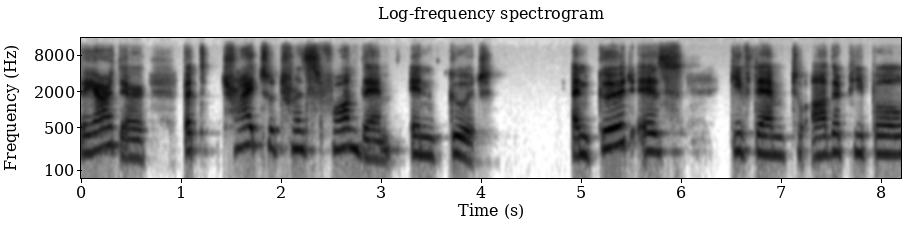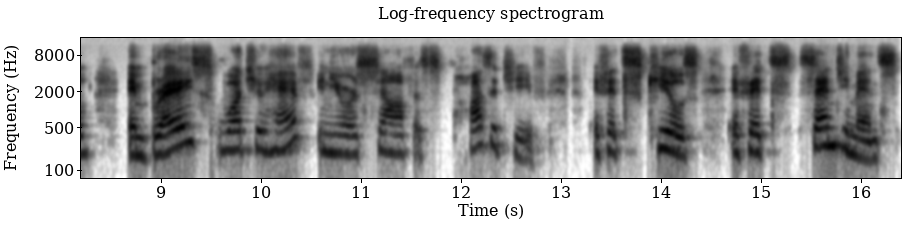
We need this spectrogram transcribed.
they are there but try to transform them in good. And good is give them to other people. Embrace what you have in yourself as positive. If it's skills if it's sentiments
